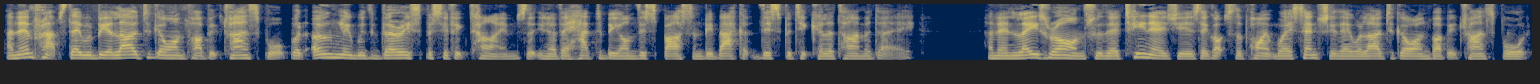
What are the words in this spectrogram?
And then perhaps they would be allowed to go on public transport, but only with very specific times that, you know, they had to be on this bus and be back at this particular time of day. And then later on, through their teenage years, they got to the point where essentially they were allowed to go on public transport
